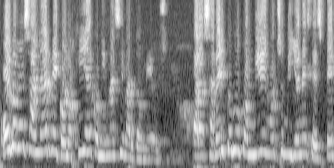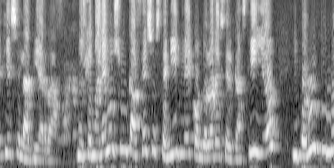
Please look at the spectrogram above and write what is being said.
Hoy vamos a hablar de ecología con Ignacio Bartomeus para saber cómo conviven 8 millones de especies en la Tierra. Nos tomaremos un café sostenible con Dolores del Castillo y por último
